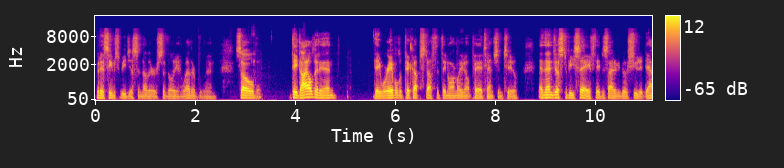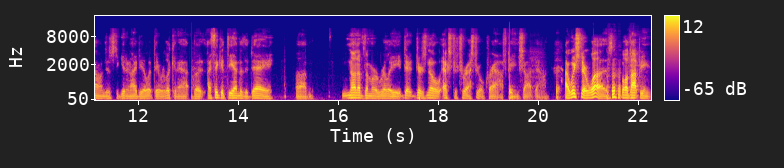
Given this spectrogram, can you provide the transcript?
but it seems to be just another civilian weather balloon. So okay. they dialed it in. They were able to pick up stuff that they normally don't pay attention to and then just to be safe, they decided to go shoot it down just to get an idea what they were looking at. But I think at the end of the day, um, none of them are really there, there's no extraterrestrial craft being shot down. I wish there was. Well, not being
